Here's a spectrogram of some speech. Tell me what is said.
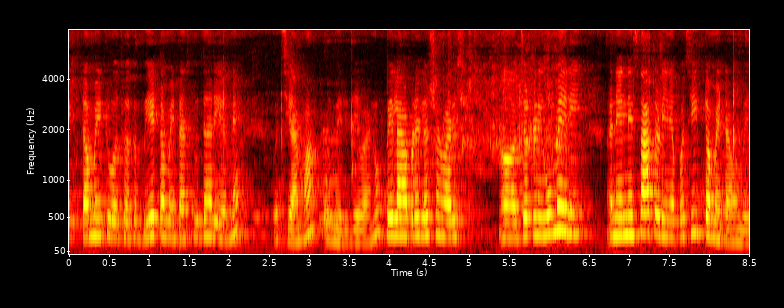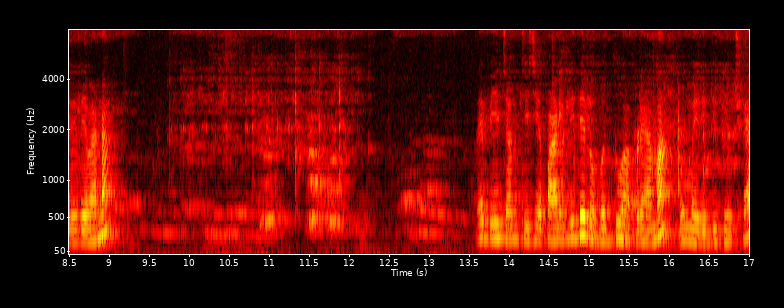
એક ટમેટું અથવા તો બે ટમેટાં સુધારી અને પછી આમાં ઉમેરી દેવાનું. પહેલાં આપણે લસણવાળી ચટણી ઉમેરી અને એને સાતળીને પછી ટમેટાં ઉમેરી દેવાના. હવે બે ચમચી જે પાણી લીધેલું, બધું આપણે આમાં ઉમેરી દીધું છે.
